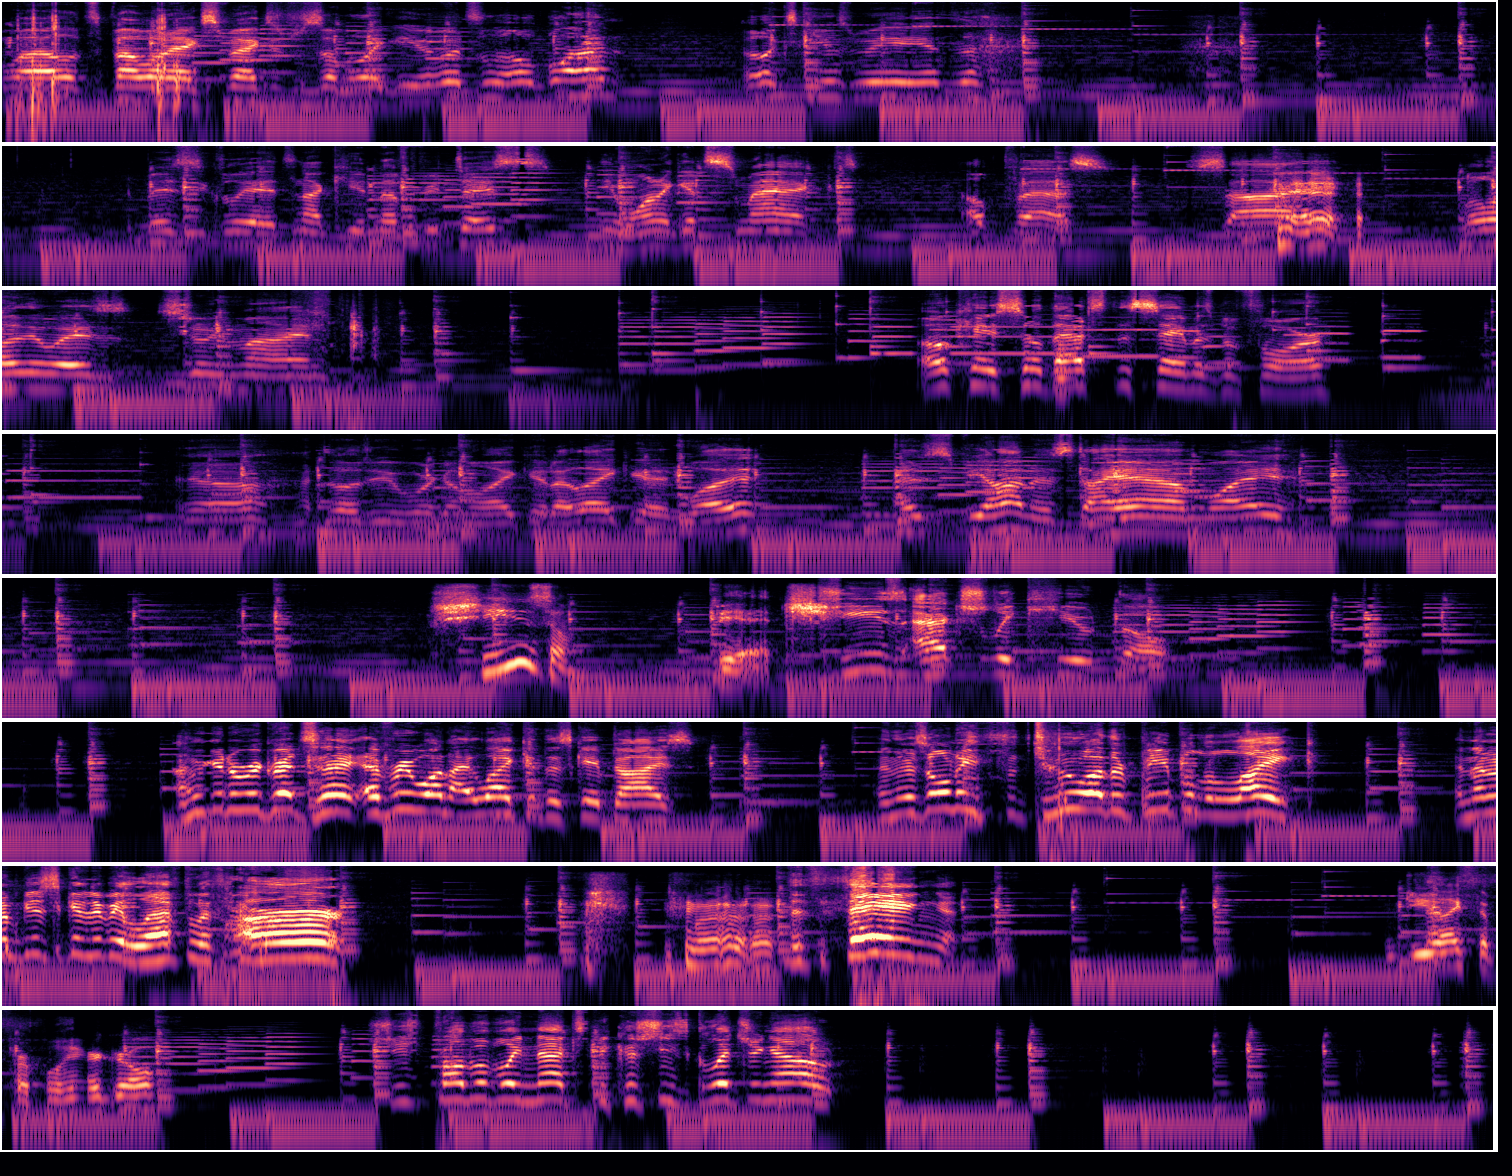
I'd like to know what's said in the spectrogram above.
Well, it's about what I expected from someone like you. It's a little blunt. Well, excuse me. It's, uh... Basically, it's not cute enough for your taste. You want to get smacked. I'll pass. Sigh. well, anyways, show you mine. Okay, so that's the same as before. Yeah, I told you weren't gonna like it. I like it. What? Let's be honest, I am. Why? She's a bitch. She's actually cute, though. I'm gonna regret saying everyone I like in this game dies. And there's only th two other people to like. And then I'm just gonna be left with her. The thing! Do you like the purple hair girl? She's probably next because she's glitching out.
